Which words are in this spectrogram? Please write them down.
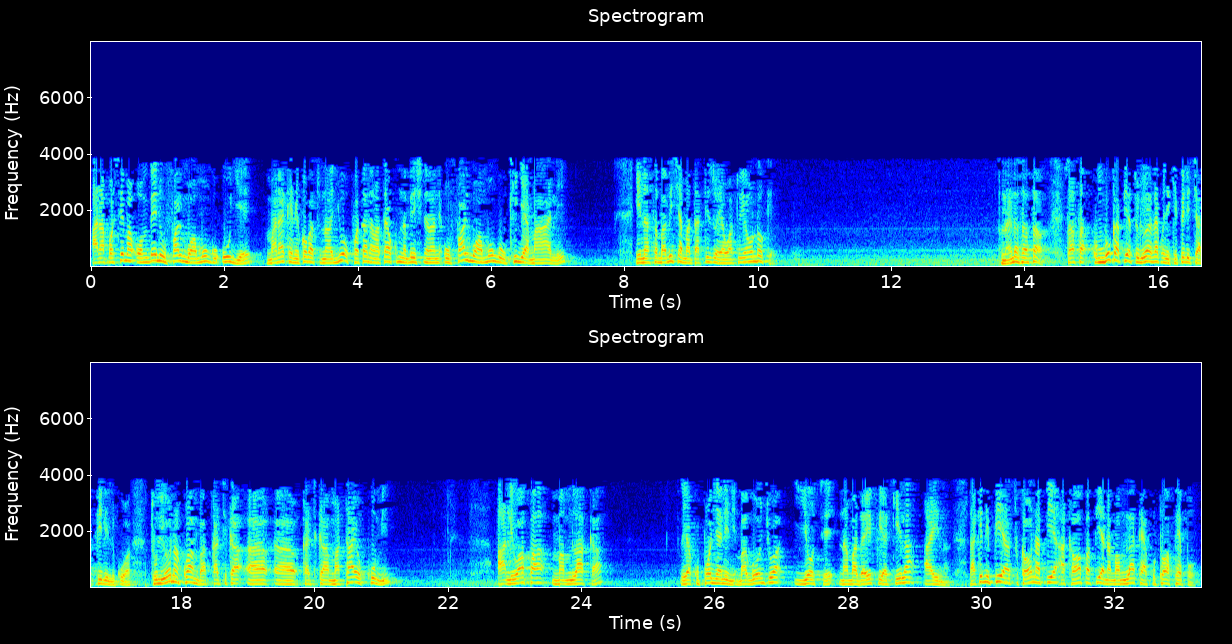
anaposema ombeni ufalme wa mungu uje maana yake ni kwamba tunajua kufuatana na matayo 12 ufalme wa mungu ukija mahali inasababisha matatizo ya watu yaondoke. Tunaenda sawasawa sasa kumbuka pia tuliona kwenye kipindi cha pili ilikuwa tuliona kwamba katika uh, uh, katika matayo kumi aliwapa mamlaka ya kuponya nini? Magonjwa yote na madhaifu ya kila aina. Lakini pia tukaona pia akawapa pia na mamlaka ya kutoa pepo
